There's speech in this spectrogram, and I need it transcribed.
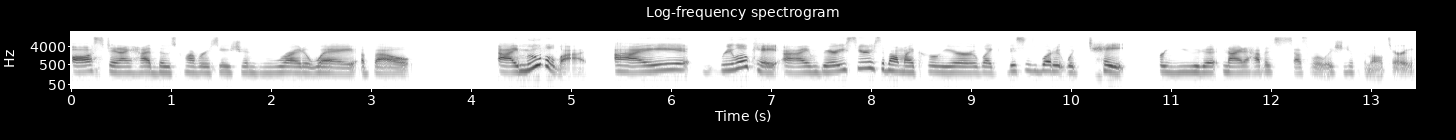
Austin, I had those conversations right away about I move a lot. I relocate. I'm very serious about my career. Like this is what it would take for you to and I to have a successful relationship with the military.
